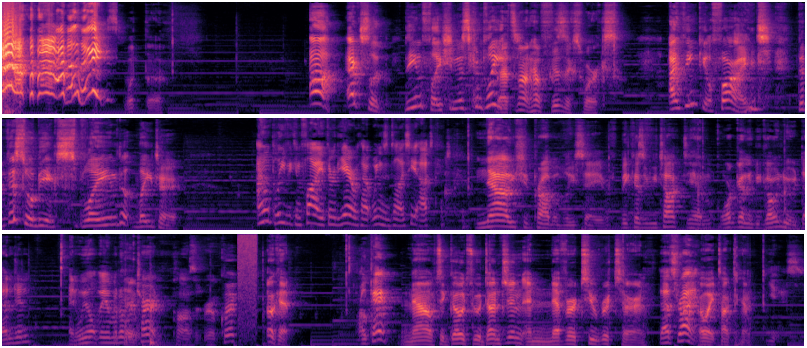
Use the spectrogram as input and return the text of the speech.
Alex! What the? Ah, excellent. The inflation is complete. That's not how physics works. I think you'll find that this will be explained later. I don't believe you can fly through the air without wings until I see that. Now you should probably save because if you talk to him, we're going to be going to a dungeon and we won't be able to return. Pause it real quick. Okay. Okay, Now to go to a dungeon and never to return. that's right. Oh wait, talk to him. Yes.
